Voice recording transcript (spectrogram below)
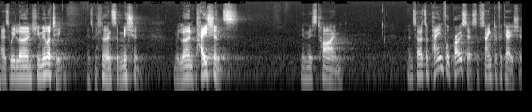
As we learn humility, as we learn submission, we learn patience in this time. And so it's a painful process of sanctification.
